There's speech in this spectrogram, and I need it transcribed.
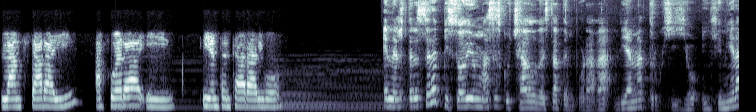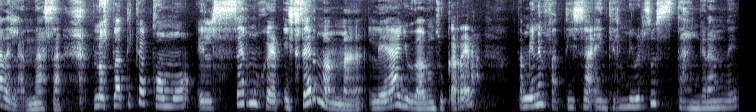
lanzar ahí afuera y, y intentar algo. En el tercer episodio más escuchado de esta temporada, Diana Trujillo, ingeniera de la NASA, nos platica cómo el ser mujer y ser mamá le ha ayudado en su carrera. También enfatiza en que el universo es tan grande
